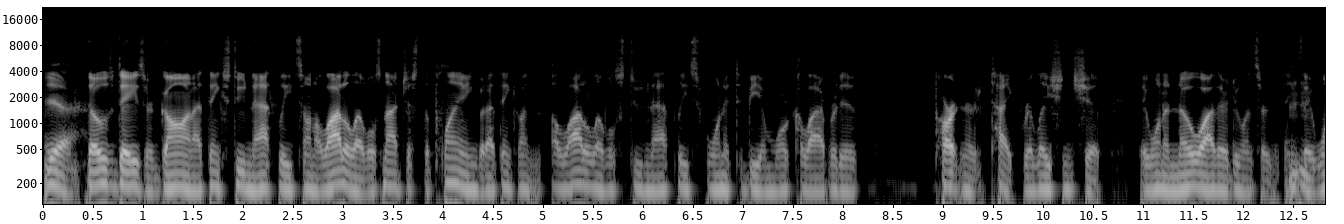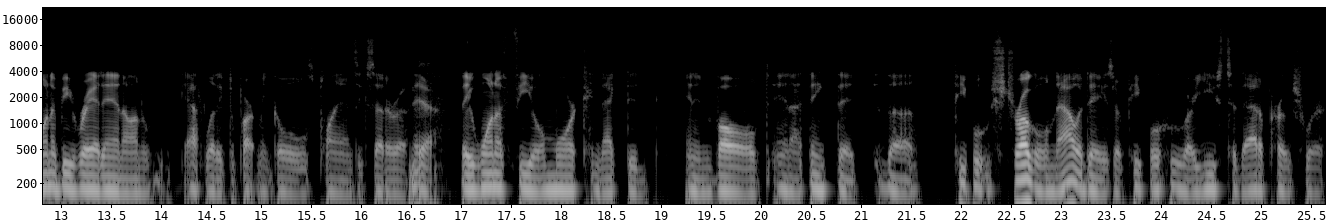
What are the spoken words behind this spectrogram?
Yeah. Those days are gone. I think student athletes on a lot of levels, not just the playing, but I think on a lot of levels, student athletes want it to be a more collaborative, partner type relationship. They want to know why they're doing certain things. Mhm. They want to be read in on athletic department goals, plans, etc Yeah. they want to feel more connected and involved. And I think that the people who struggle nowadays are people who are used to that approach where,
